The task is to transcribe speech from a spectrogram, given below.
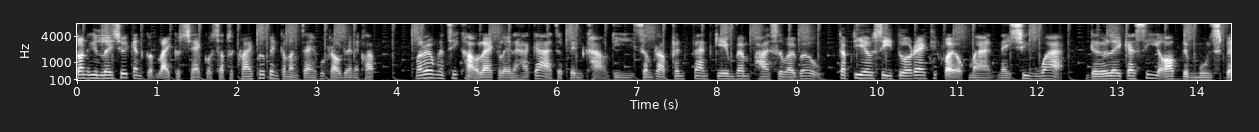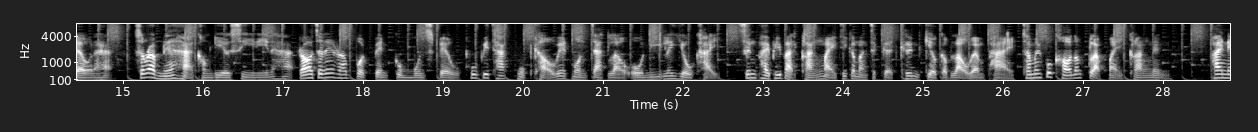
ก่อนอื่นเลยช่วยกันกดไลค์กดแชร์กด Subscribe เพื่อเป็นกำลังใจให้พวกเราด้วยนะครับ มาเริ่มกันที่ข่าวแรกเลยนะฮะ ก็อาจจะเป็นข่าวดีสำหรับแฟนๆเกม Vampire Survival กับ DLC ตัวแรกที่ปล่อยออกมาในชื่อว่า The Legacy of the Moon Spell นะฮะ สำหรับเนื้อหาของ DLC นี้นะฮะ เราจะได้รับบทเป็นกลุ่ม Moon Spell ผู้พิทักษ์หุบเขาเวทมนต์จากเหล่าโอนิและโยไคซึ่งภัยพิบัติครั้งใหม่ที่กำลังจะเกิดขึ้นเกี่ยวกับเหล่าแวมไพร์ทำให้พวกเขาต้องกลับมาอีกครั้งหนึ่ง ภายใน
